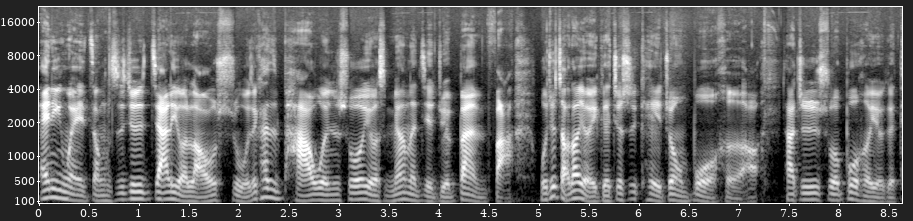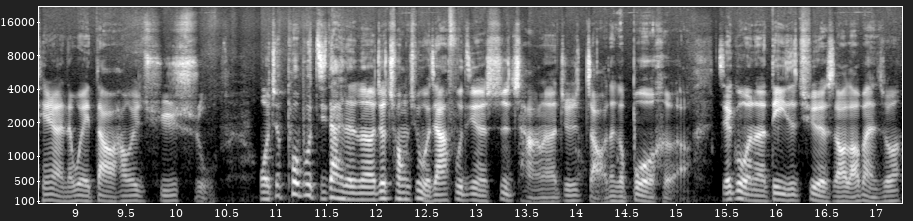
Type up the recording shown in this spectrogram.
Anyway，总之就是家里有老鼠，我就开始爬文说有什么样的解决办法，我就找到有一个就是可以种薄荷哦，它就是说薄荷有个天然的味道，它会驱鼠。我就迫不及待的呢，就冲去我家附近的市场呢，就是找那个薄荷。结果呢，第一次去的时候，老板说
